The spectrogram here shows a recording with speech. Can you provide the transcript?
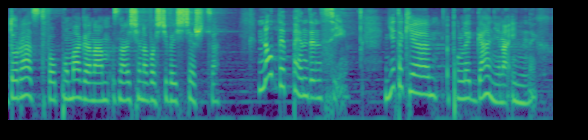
doradztwo pomaga nam znaleźć się na właściwej ścieżce. Not dependency. Nie takie poleganie na innych.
